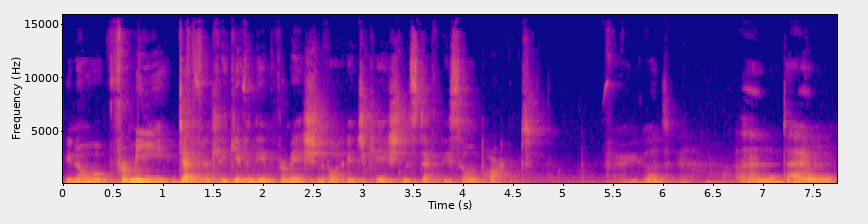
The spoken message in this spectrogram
you know, for me, definitely giving the information about education is definitely so important Very good. And um,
